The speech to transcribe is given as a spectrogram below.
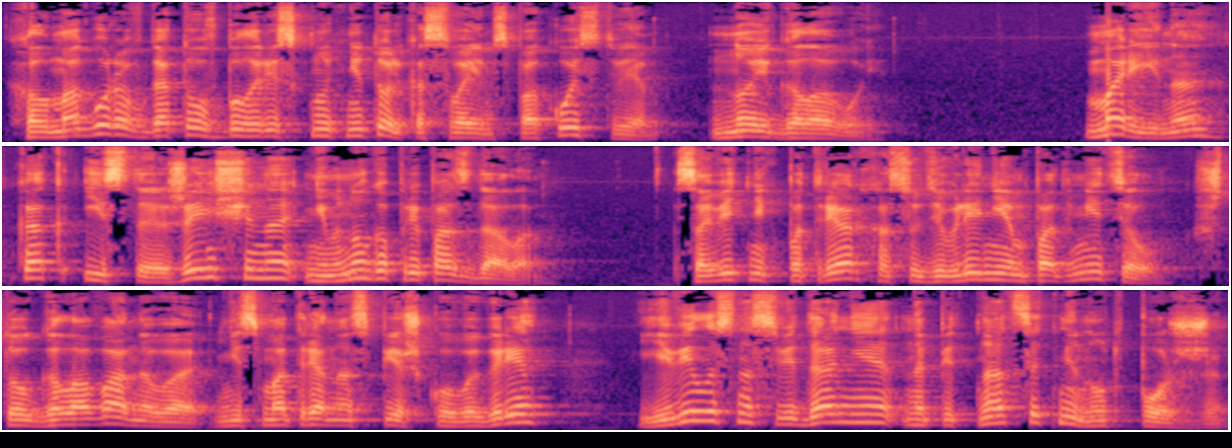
Холмогоров готов был рискнуть не только своим спокойствием, но и головой. Марина, как истая женщина, немного припоздала – Советник патриарха с удивлением подметил, что Голованова, несмотря на спешку в игре, явилась на свидание на 15 минут позже.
